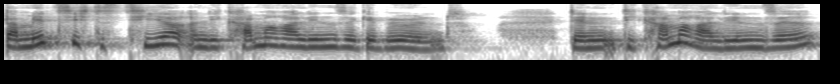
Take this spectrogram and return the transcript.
damit sich das Tier an die Kameralinse gewöhnt. Denn die Kameralinse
